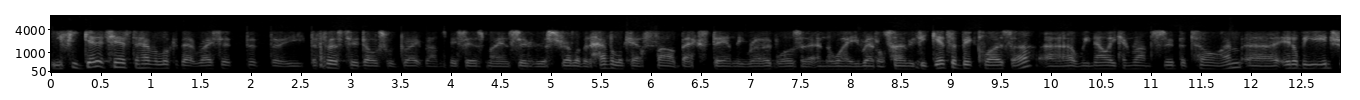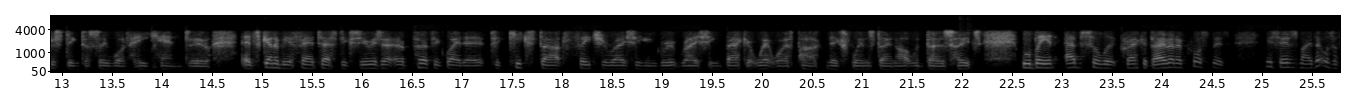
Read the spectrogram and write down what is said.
if you get a chance to have a look at that race, it, the, the, the first two dogs were great runs, Miss Esme and Super Estrella, but have a look how far back Stanley Road was and the way he rattles home. If he gets a bit closer, uh, we know he can run super time. Uh, it'll be interesting to see what he can do. It's going to be a fantastic series, a, a perfect way to, to kickstart feature racing and group racing back at Wentworth Park next Wednesday night with those heats. Will be an absolute cracker, David. And of course, there's Miss Esme. That was a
